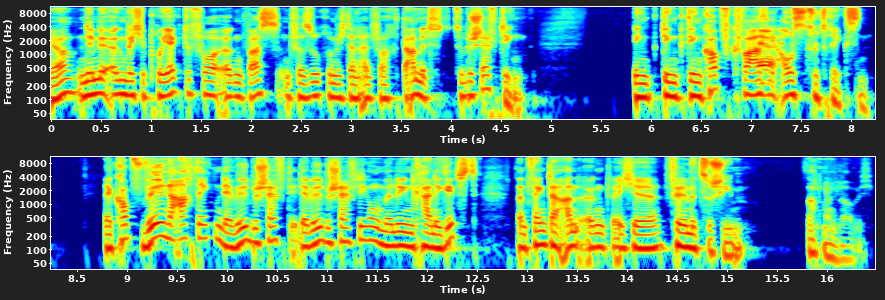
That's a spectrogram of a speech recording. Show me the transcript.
Ja, nehme mir irgendwelche Projekte vor, irgendwas und versuche mich dann einfach damit zu beschäftigen. Den, den, den Kopf quasi ja. auszutricksen. Der Kopf will nachdenken, der will, Beschäftig der will Beschäftigung. Wenn du ihm keine gibst, dann fängt er an, irgendwelche Filme zu schieben. Sagt man, glaube ich.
